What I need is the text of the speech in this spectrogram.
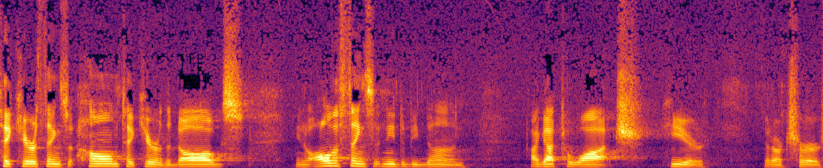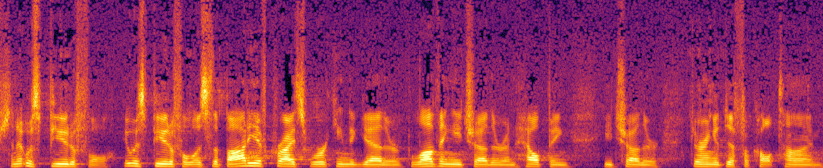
take care of things at home, take care of the dogs, you know, all the things that need to be done. I got to watch here at our church, and it was beautiful. It was beautiful. It was the body of Christ working together, loving each other, and helping each other during a difficult time.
